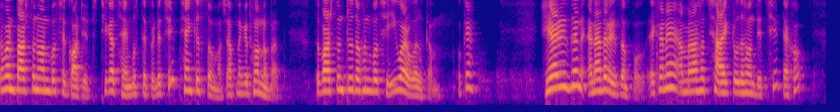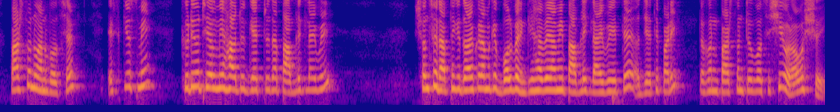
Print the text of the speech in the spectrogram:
তখন পার্সন ওয়ান বলছে গট ইট ঠিক আছে, আমি বুঝতে পেরেছি থ্যাংক ইউ সো মাচ আপনাকে ধন্যবাদ। তো পার্সন টু তখন বলছে you are welcome okay here is an another example এখানে আমরা হচ্ছে আরেকটা উদাহরণ দিচ্ছি, দেখো। পার্সন ওয়ান বলছে excuse me could you tell me how to get to the public library শুনছেন, আপনি কি দয়া করে আমাকে বলবেন কীভাবে আমি পাবলিক লাইব্রেরিতে যেতে পারি? তখন পার্সন টু বলছে শিওর অবশ্যই।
